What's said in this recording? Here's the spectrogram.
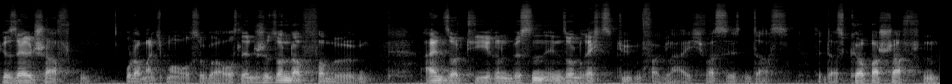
Gesellschaften oder manchmal auch sogar ausländische Sondervermögen einsortieren müssen in so einen Rechtstypenvergleich. Was sind das? Sind das Körperschaften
